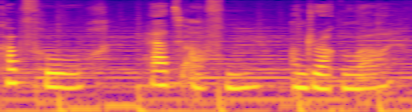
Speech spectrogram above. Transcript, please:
Kopf hoch, Herz offen und Rock'n'Roll.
